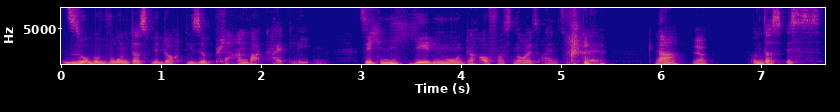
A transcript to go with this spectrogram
so gewohnt, dass wir doch diese Planbarkeit lieben. Sich nicht jeden Montag auf was Neues einzustellen. ja? Ja. Und das ist,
